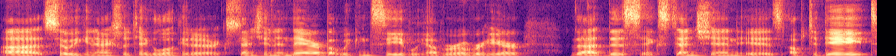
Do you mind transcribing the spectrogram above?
uh, so we can actually take a look at our extension in there, but we can see if we hover over here that this extension is up to date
